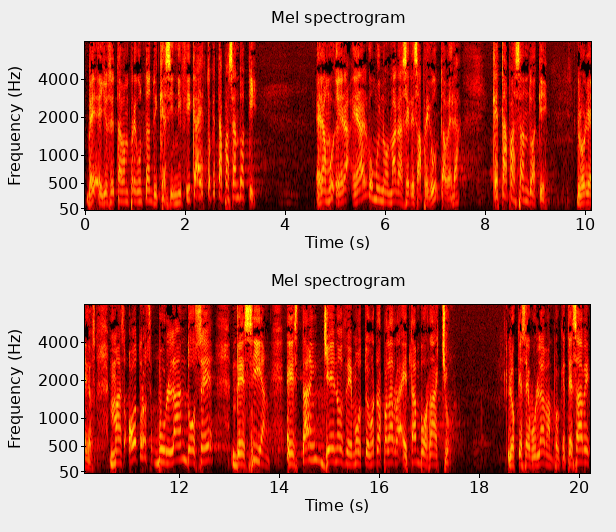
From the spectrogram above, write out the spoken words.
¿Ve? Ellos estaban preguntando, ¿y qué significa esto que está pasando aquí? Era, era, era algo muy normal hacer esa pregunta, ¿verdad? ¿Qué está pasando aquí? Gloria a Dios. Mas otros burlándose decían, están llenos de moto. En otras palabras, están borrachos. Los que se burlaban, porque usted sabe,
